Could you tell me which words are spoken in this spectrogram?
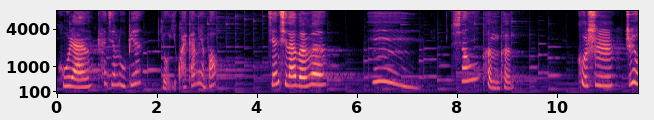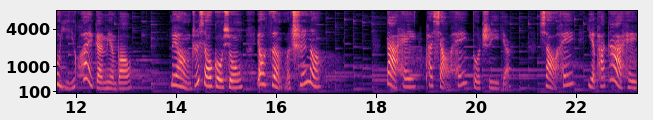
忽然看见路边有一块干面包，捡起来闻闻，嗯，香喷喷。可是只有一块干面包，两只小狗熊要怎么吃呢？大黑怕小黑多吃一点儿，小黑也怕大黑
